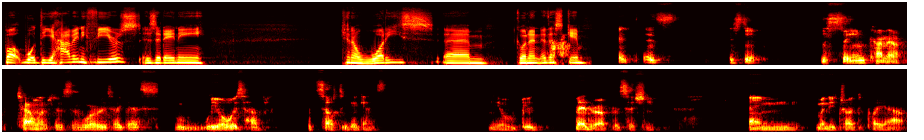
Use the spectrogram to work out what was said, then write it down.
but what do you have any fears? Is there any kind of worries um, going into this game? It, it's it's the the same kind of challenges and worries, I guess. We always have with Celtic against you know good better opposition, um, when you try to play out,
